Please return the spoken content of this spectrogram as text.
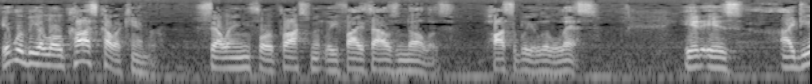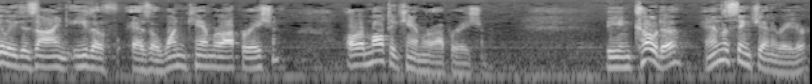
It would be a low-cost color camera, selling for approximately $5,000, possibly a little less. It is ideally designed either as a one-camera operation or a multi-camera operation. The encoder and the sync generator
